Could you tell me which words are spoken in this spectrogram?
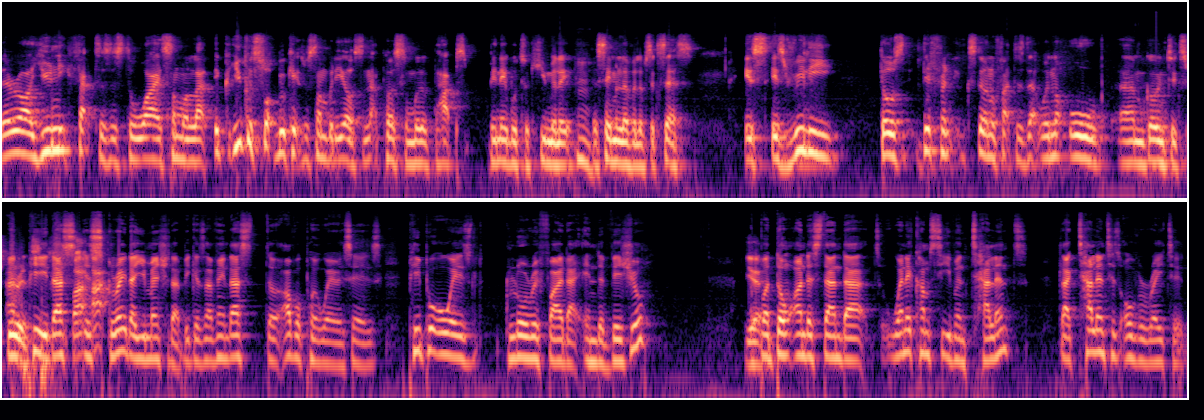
there are unique factors as to why someone like you could swap Bill Gates with somebody else, and that person would have perhaps been able to accumulate Hmm. the same level of success. It's it's really those different external factors that we're not all um, going to And experience. P, that's But it's I- great that you mentioned that because I think that's the other point where it says people always glorify that individual, yeah, but don't understand that when it comes to even talent, like talent is overrated.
